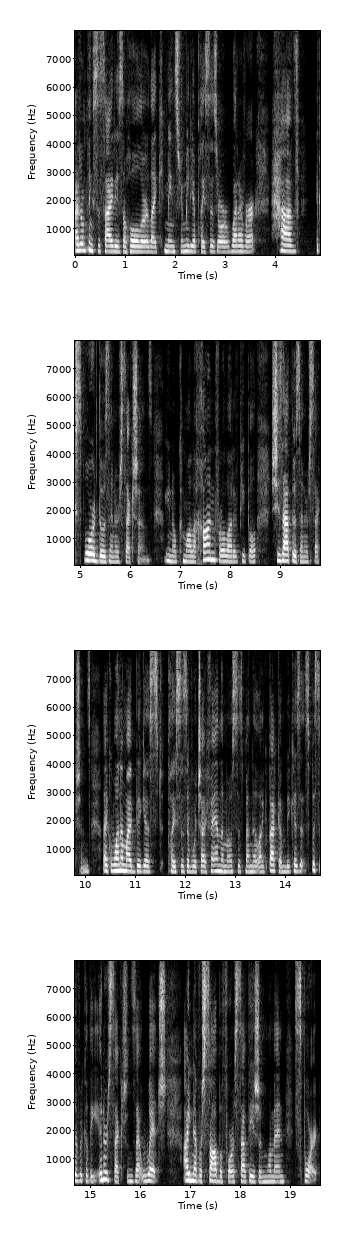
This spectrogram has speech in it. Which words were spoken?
I don't think society as a whole or like mainstream media places or whatever have explored those intersections. You know, Kamala Khan, for a lot of people, she's at those intersections. Like one of my biggest places of which I fan the most has been at like Beckham because it's specifically intersections at which I never saw before a South Asian woman sport.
